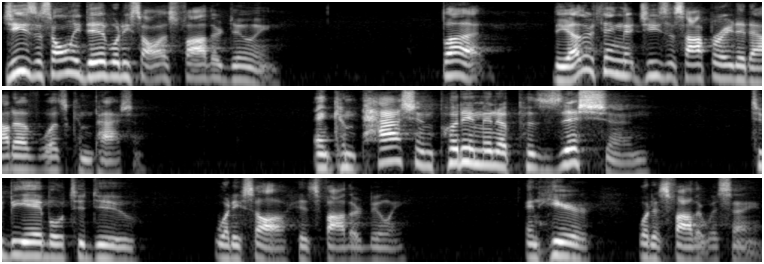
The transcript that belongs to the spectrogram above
Jesus only did what he saw his Father doing. But the other thing that Jesus operated out of was compassion. And compassion put him in a position to be able to do what he saw his father doing and hear what his father was saying.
